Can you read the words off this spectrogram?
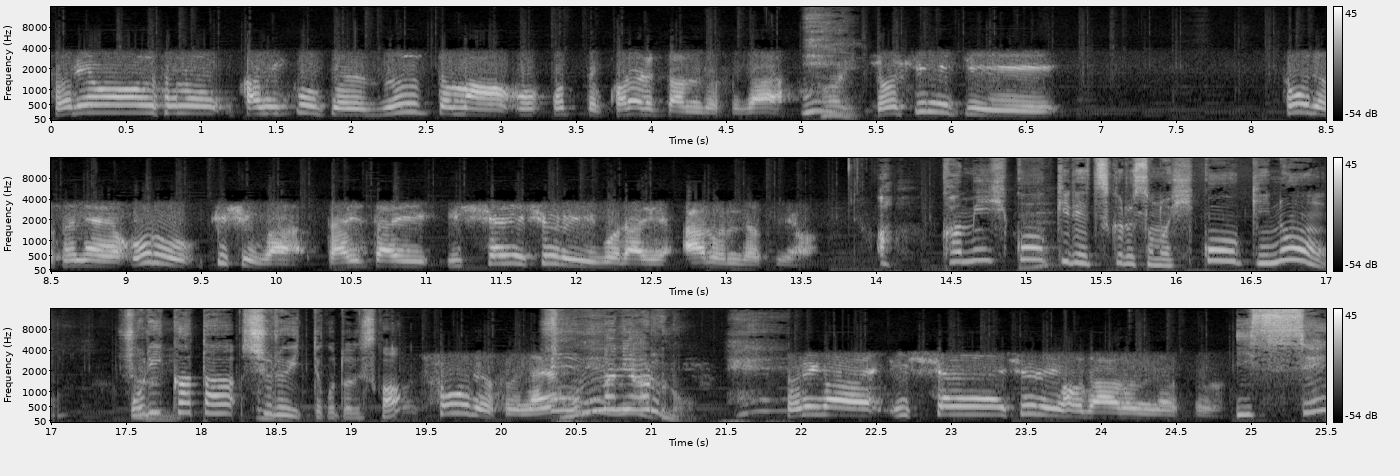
それを、その紙飛行機をずっとまあ、お追ってこられたんですが、ええ。はい。どっちみち、そうですね、おる機種が大体1000種類ぐらいあるんですよ。あ、紙飛行機で作るその飛行機の折り方種類ってことですか、そうですそね。んなにあるの？それが1000種類ほどあるんです。一千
